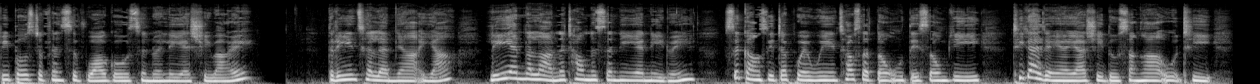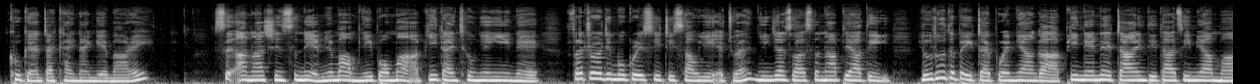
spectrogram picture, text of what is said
People's Defensive War ကိုဆင်နွှဲလျက်ရှိပါတယ်။တရင်ချက်လက်များအရာ ၄ရက်2လ2022ရက်နေ့တွင်စစ်ကောင်စီတပ်ဖွဲ့ဝင်63ဦးသေဆုံးပြီးထိခိုက်ဒဏ်ရာရရှိသူ15ဦးအထိခုခံတိုက်ခိုက်နိုင်ခဲ့ပါတယ်။စစ်အာဏာရှင်စနစ်မြန်မာမြေပေါ်မှာအပြည့်တိုင်ချုပ်ငြိမ်းရေးနဲ့ Federal Democracy တည်ဆောက်ရေးအတွက်ငြင်းချမ်းစွာဆန္ဒပြသည့်လူထုတပိတ်တိုက်ပွဲများကပြည်내နဲ့တိုင်းဒေသကြီးများမှာ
